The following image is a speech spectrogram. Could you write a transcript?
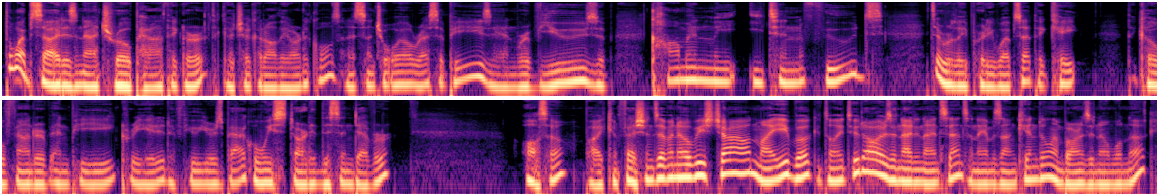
the website is Naturopathic Earth. Go check out all the articles and essential oil recipes and reviews of commonly eaten foods. It's a really pretty website that Kate the co founder of NPE, created a few years back when we started this endeavor. Also, buy Confessions of an Obese Child, my ebook. It's only $2.99 on Amazon Kindle and Barnes & Noble Nook.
